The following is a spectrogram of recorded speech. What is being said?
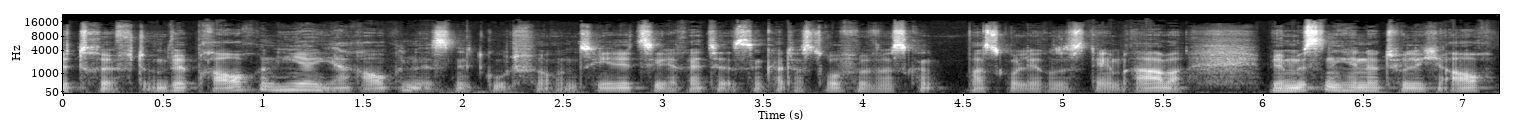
betrifft. Und wir brauchen hier, ja, Rauchen ist nicht gut für uns. Jede Zigarette ist eine Katastrophe für das vaskuläre System. Aber wir müssen hier natürlich auch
